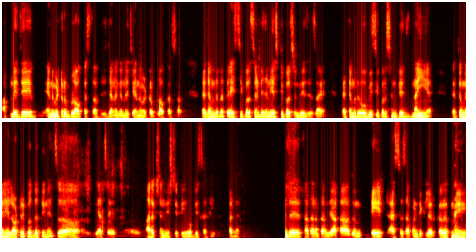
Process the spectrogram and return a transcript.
आपले जे एनिमेटर ब्लॉक असतात जनगणनेचे एनिमेटर ब्लॉक असतात त्याच्यामध्ये फक्त एस सी पर्सेंटेज आणि एस टी पर्सेंटेजेस आहे. त्याच्यामध्ये ओबीसी पर्सेंटेज नाही आहे त्याच्यामुळे हे लॉटरी पद्धतीनेच याचे आरक्षण निश्चिती ओबीसी साठी करण्यात येईल. म्हणजे साधारणतः म्हणजे आता अजून डेट ॲसेस आपण डिक्लेअर करत नाही.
